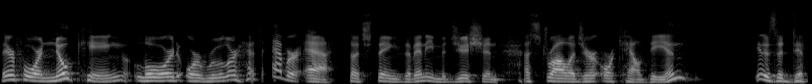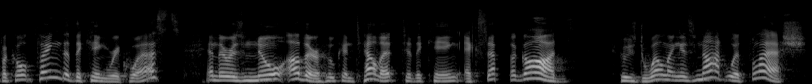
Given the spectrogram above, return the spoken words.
Therefore, no king, lord, or ruler has ever asked such things of any magician, astrologer, or Chaldean. It is a difficult thing that the king requests, and there is no other who can tell it to the king except the gods, whose dwelling is not with flesh.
